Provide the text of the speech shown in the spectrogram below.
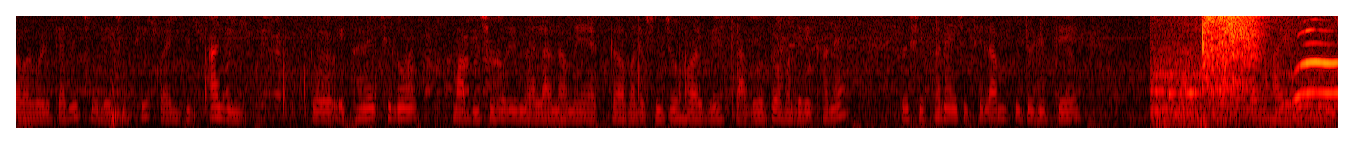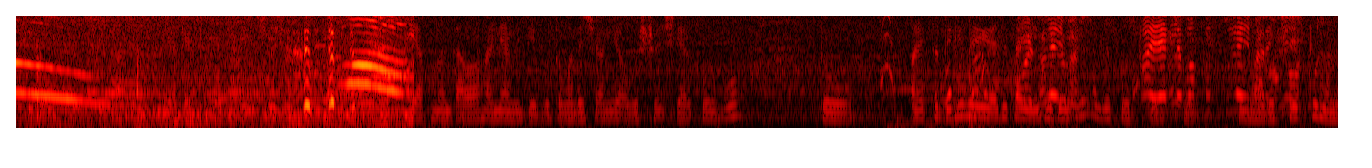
বাবার বাড়িতে আমি চলে এসেছি কয়েকদিন আগেই। তো এখানে ছিল মা বিশ্বহরি মেলা নামে একটা মানে পুজো হয় বেশ জাগ্রত আমাদের এখানে। তো সেখানে এসেছিলাম পুজো দিতে। ভাইয়ের ছিল সেই ভাইয়ের বিয়ে আমি দেবো, তোমাদের সঙ্গে অবশ্যই শেয়ার করব। তো অনেকটা দেরি হয়ে গেছে, তাই এই ভিডিওটি আগে পোস্ট করছি। তো অবশ্যই একটু মনে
